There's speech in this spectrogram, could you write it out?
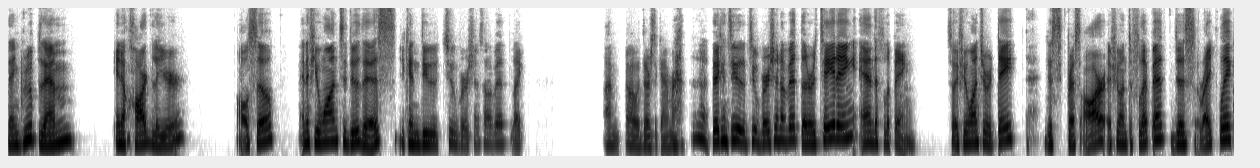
then group them in a hard layer also. And if you want to do this, you can do two versions of it, like I'm oh there's the camera. they can see the two version of it, the rotating and the flipping. So if you want to rotate, just press R. If you want to flip it, just right click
